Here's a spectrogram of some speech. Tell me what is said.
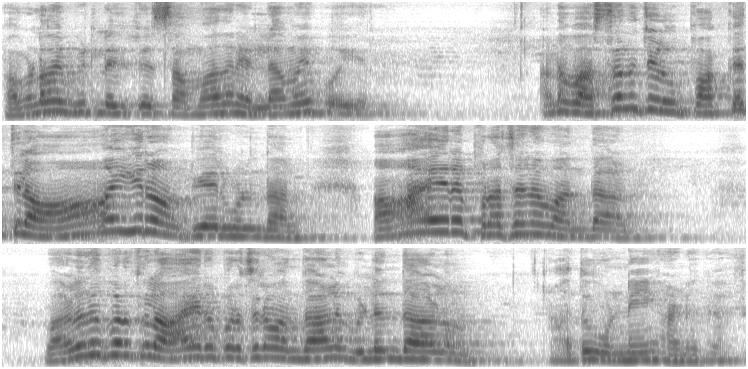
அவ்வளோதான் வீட்டில் இருக்கிற சமாதானம் எல்லாமே போயிடும் ஆனால் வசனம் சொல்லு பக்கத்தில் ஆயிரம் பேர் விழுந்தாலும் ஆயிரம் பிரச்சனை வந்தாலும் வலதுபுறத்தில் ஆயிரம் பிரச்சனை வந்தாலும் விழுந்தாலும் அது உன்னை அணுகாது.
